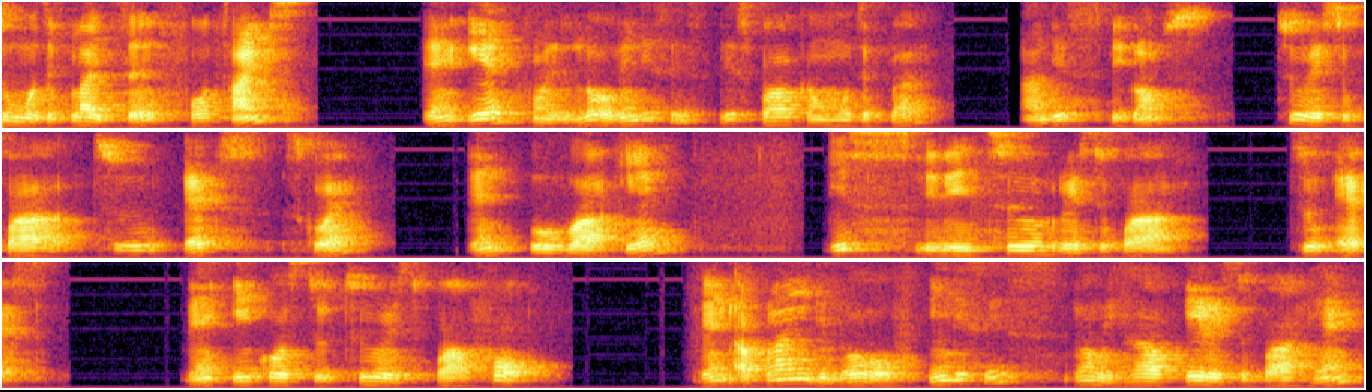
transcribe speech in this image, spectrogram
2 multiply itself 4 times. Then here, from the law of indices, this power can multiply, and this becomes 2 raised to power 2x squared. Then over here, this will be 2 raised to power 2x then equals to 2 raised to power 4. Then applying the law of indices, when we have a raised to power n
